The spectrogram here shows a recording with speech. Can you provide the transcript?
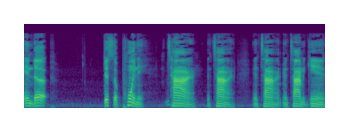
end up disappointed time and time and time and time again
